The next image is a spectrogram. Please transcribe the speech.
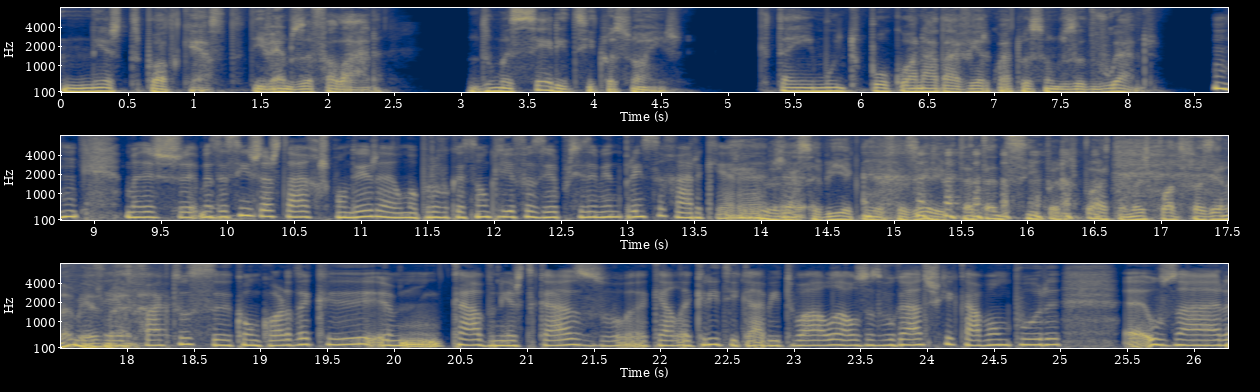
neste podcast tivemos a falar de uma série de situações que têm muito pouco ou nada a ver com a atuação dos advogados. Uhum. Mas, mas assim já está a responder a uma provocação que lhe ia fazer precisamente para encerrar, que era. Eu já sabia que me ia fazer e portanto antecipa a resposta, mas pode fazer na mesma. É, de facto, se concorda que hum, cabe neste caso aquela crítica habitual aos advogados que acabam por uh, usar uh,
